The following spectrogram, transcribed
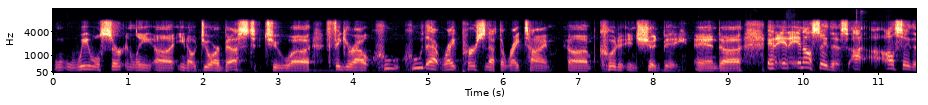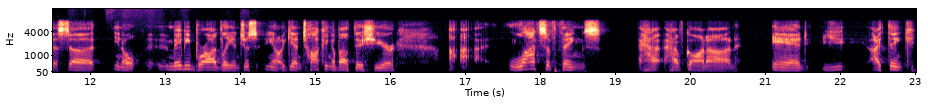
We will certainly, uh, you know, do our best to uh, figure out who who that right person at the right time um, could and should be. And uh, and, and and I'll say this. I, will say this. Uh, you know, maybe broadly, and just you know, again, talking about this year, I, lots of things ha- have gone on, and you, I think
